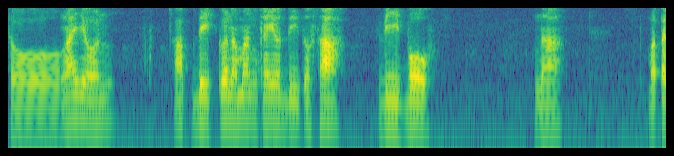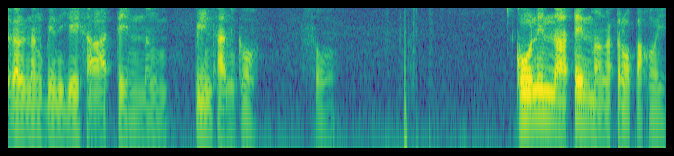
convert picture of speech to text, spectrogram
So, ngayon, update ko naman kayo dito sa Vivo na matagal nang binigay sa atin ng pinsan ko. So, kunin natin mga tropa koy.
